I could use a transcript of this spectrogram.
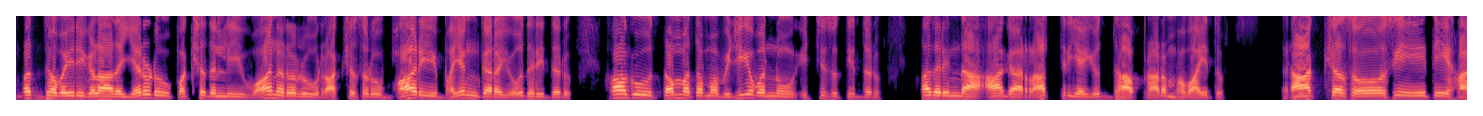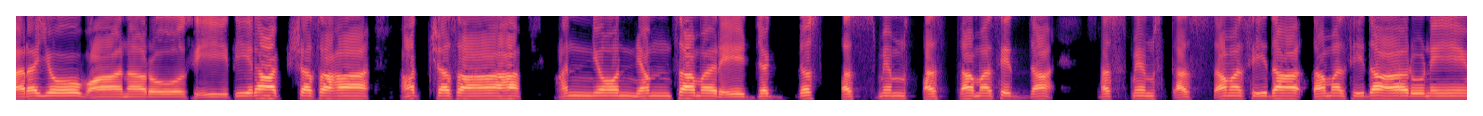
ಬದ್ಧ ವೈರಿಗಳಾದ ಎರಡು ಪಕ್ಷದಲ್ಲಿ ವಾನರರು, ರಾಕ್ಷಸರು, ಭಾರಿ ಭಯಂಕರ ಯೋಧರಿದ್ದರು. ಹಾಗೂ ತಮ್ಮ ತಮ್ಮ ವಿಜಯವನ್ನು ಇಚ್ಛಿಸುತ್ತಿದ್ದರು ಅದರಿಂದ ಆಗ ರಾತ್ರಿಯ ಯುದ್ಧ ಪ್ರಾರಂಭವಾಯಿತು. ರಾಕ್ಷಸೋಸೀತಿ ಹರಯೋ ವಾನರೋಸೀತಿ ರಾಕ್ಷಸಃ ರಾಕ್ಷಸಾಃ ಅನ್ಯೋನ್ಯಂ ಸಮರೆ ಜಗ್ನಸ್ತಸ್ಮಿಂಸ್ತಮಸಿದ್ದ ತಮಸಿ ತಮಸಿದಾರುಣೇ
